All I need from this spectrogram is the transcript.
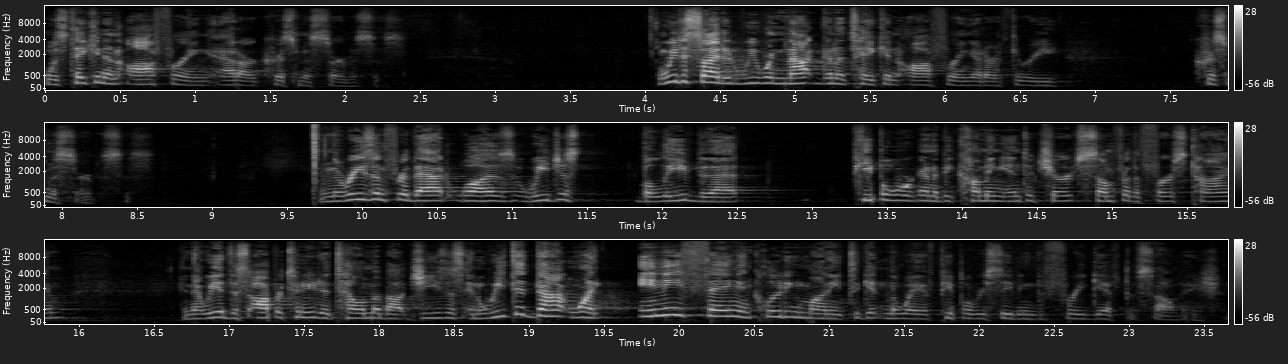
was taking an offering at our Christmas services. We decided we were not going to take an offering at our three Christmas services. And the reason for that was we just believed that people were going to be coming into church, some for the first time, and that we had this opportunity to tell them about Jesus. And we did not want anything, including money, to get in the way of people receiving the free gift of salvation.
